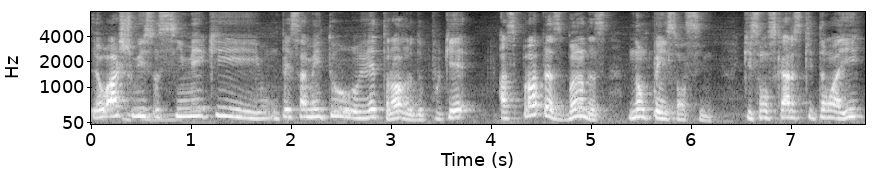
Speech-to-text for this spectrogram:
eu acho isso assim meio que um pensamento retrógrado, porque as próprias bandas não pensam assim. Que são os caras que estão aí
